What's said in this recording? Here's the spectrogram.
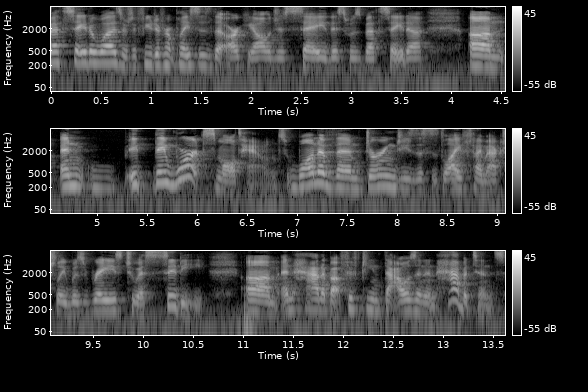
Bethsaida was. There's a few different places that archaeologists say this was Bethsaida. Um, and it, they weren't small towns. One of them during Jesus' lifetime actually was raised to a city um, and had about 15,000 inhabitants.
